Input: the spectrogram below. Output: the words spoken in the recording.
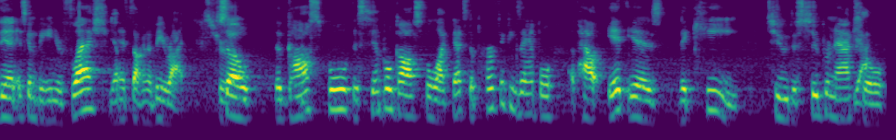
then it's going to be in your flesh Yep. and it's not going to be right. So the gospel, the simple gospel, like that's the perfect example of how it is the key to the supernatural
